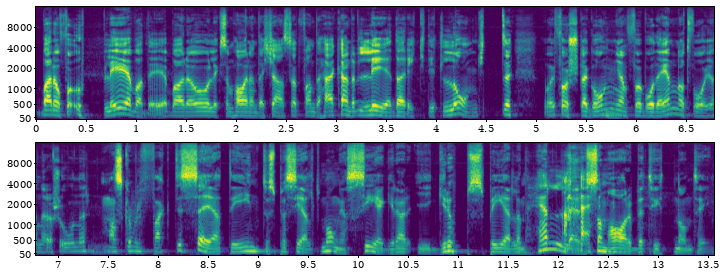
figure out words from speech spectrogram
bara att få uppleva det, bara att liksom ha den där känslan att fan det här kan leda riktigt långt. Det var ju första gången mm. för både en och två generationer. Man ska väl faktiskt säga att det är inte speciellt många segrar i gruppspelen heller Nej. som har betytt något någonting.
